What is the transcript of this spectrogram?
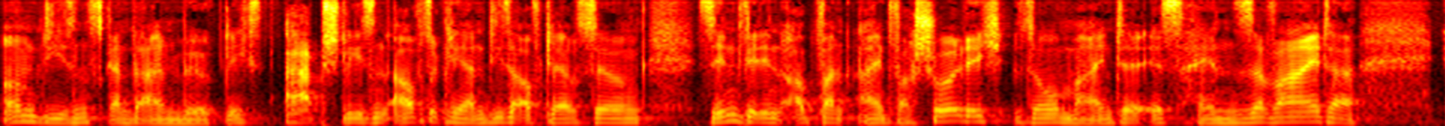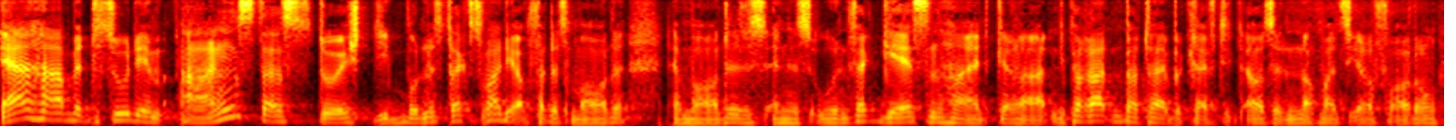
um diesen Skandal möglichst abschließend aufzuklären. Diese Aufklärung sind wir den Opfern einfach schuldig, so meinte es Hense weiter. Er habe zudem Angst, dass durch die Bundestagswahl die Opfer des Morde, der Morde des NSU in Vergessenheit geraten. Die Piratenpartei bekräftigt außerdem nochmals ihre Forderung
